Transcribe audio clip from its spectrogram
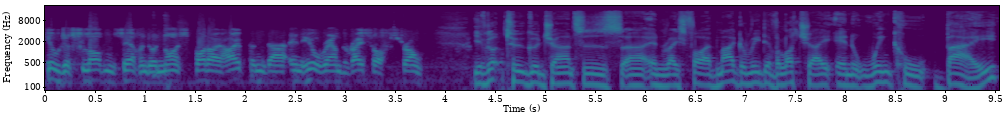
he'll just lob himself into a nice spot, I hope, and uh, and he'll round the race off strong. You've got two good chances uh, in race five Margarita Veloce and Winkle Bay.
